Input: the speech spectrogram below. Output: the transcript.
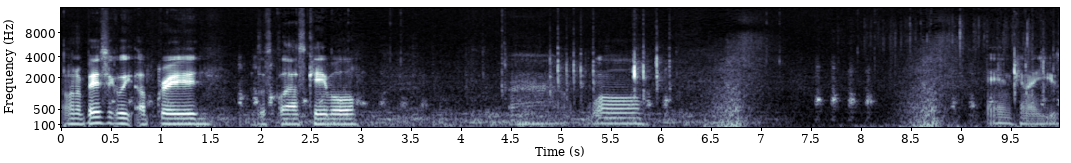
I'm going to basically upgrade this glass cable. Uh, and can I use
